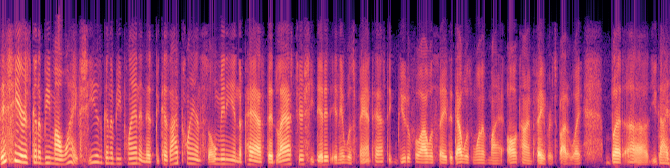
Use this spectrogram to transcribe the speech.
this year is going to be my wife. She is going to be planning this because I planned so many in the past that last year she did it and it was fantastic, beautiful. I will say that that was one of my all-time favorites, by the way. But uh, you guys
